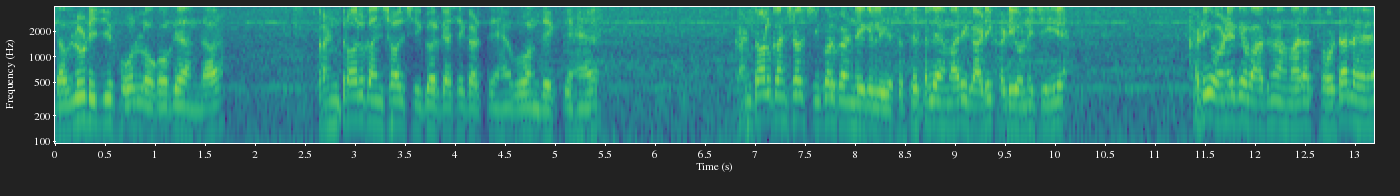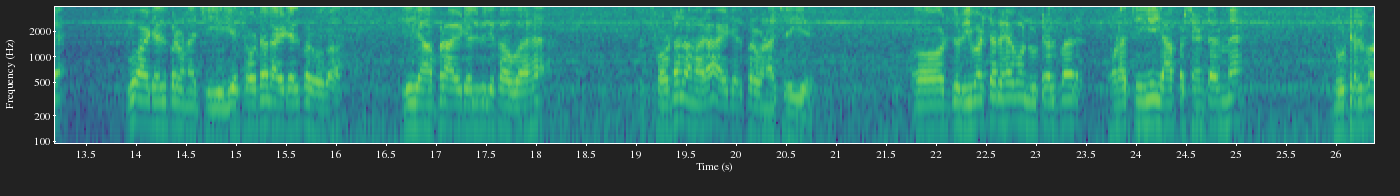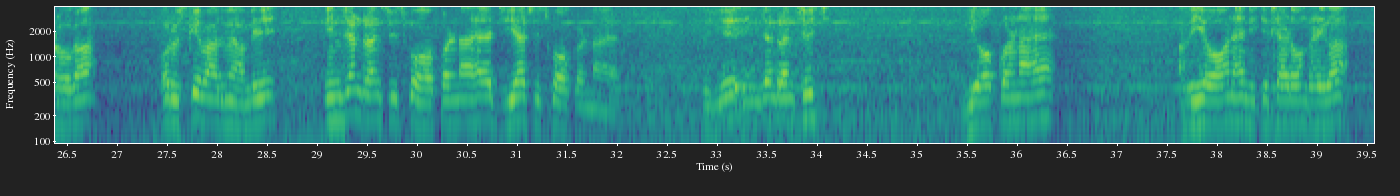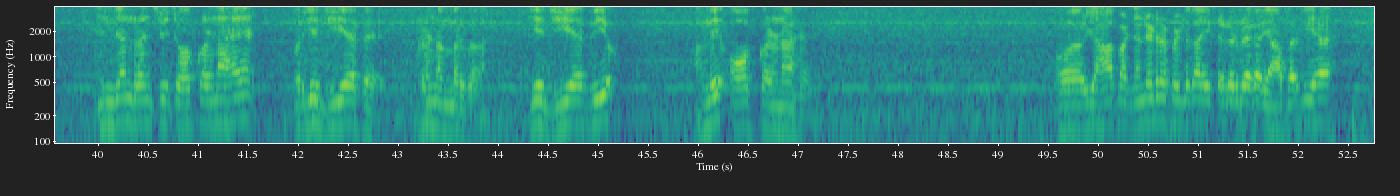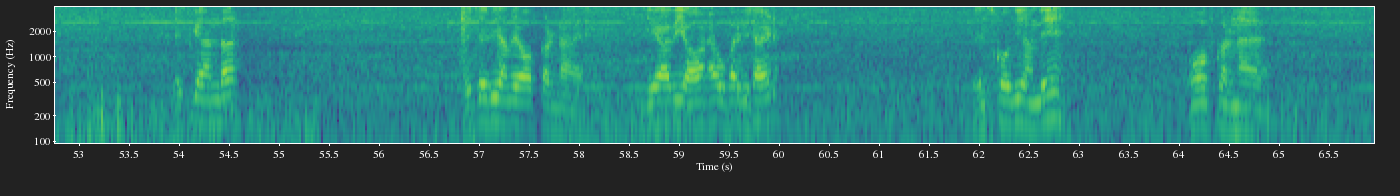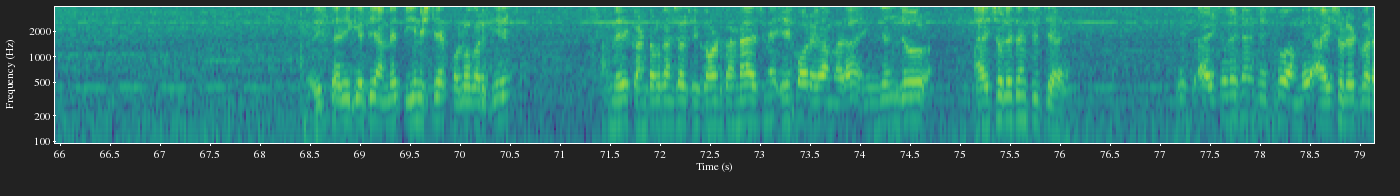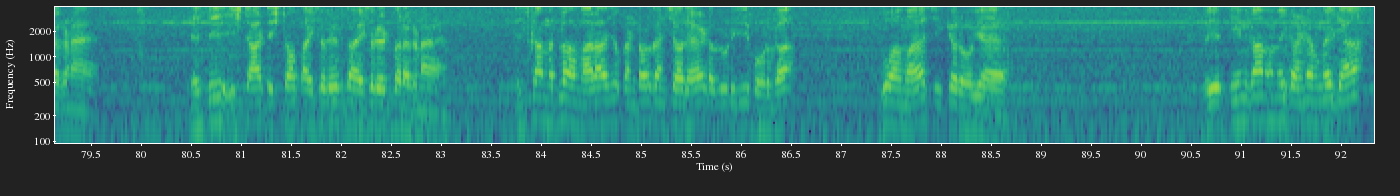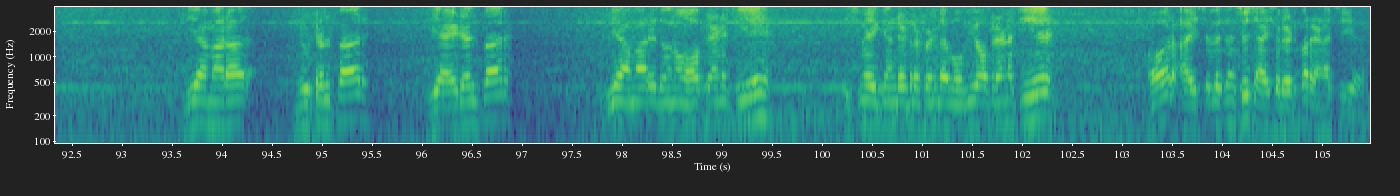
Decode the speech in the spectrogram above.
W D G four लोगों के अंदर कंट्रोल कंसोल सिक्योर कैसे करते हैं, वो हम देखते हैं। कंट्रोल कंसोल सिक्योर करने के लिए सबसे पहले हमारी गाड़ी खड़ी होनी चाहिए। खड़ी होने के बाद में हमारा थ्रोटल है, वो आइडियल पर होना चाहिए। ये थ्रोटल आइडियल पर होगा। ये यहाँ पर आइडियल भी लिखा हुआ है। तो थ्रोटल हमारा आइडियल पर होना चाहिए। और जो रिवर्सर है, वो न्यूट्रल पर होना चाहिए। यहाँ पर सेंटर में न्यूट्रल पर होगा। और उसके बाद में हमें इंजन रन स्विच को ऑफ़ करना है जीएफ स्विच को ऑफ़ करना है। तो ये इंजन रन स्विच, ये ऑफ़ करना है। अभी ये ऑन है, नीचे की साइड ऑन रहेगा। इंजन रन स्विच ऑफ़ करना है और ये जीएफ है फ्रंट नंबर का। ये जीएफ भी हमें ऑफ़ करना है। और यहाँ पर जनरेटर फ़ील्ड का एक सर्किट ब्रेकर यहाँ पर भी है। इसके अंदर, इसे भी हमें ऑफ़ करना है। ये अभी ऑन है ऊपर की साइड इसको भी हमें ऑफ़ करना है। तो इस तरीके से हमें तीन स्टेप फॉलो करके हमें कंट्रोल कंसोल स्विच आउट करना है। इसमें एक और है हमारा इंजन जो आइसोलेशन स्विच है। इस आइसोलेशन स्विच को हमें आइसोलेट पर रखना है। जैसे स्टार्ट स्टॉप आइसोलेट तो आइसोलेट पर रखना है। इसका मतलब हमारा जो कंट्रोल कंसोल है डब्ल्यू डी का वो हमारा सिक्योर हो गया है। तो ये तीन काम हमें करने होंगे क्या? ये हमारा न्यूट्रल पर, ये आइडल पर, ये हमारे दोनों ऑफ़ रहने चाहिए। इसमें एक जनरेटर फ़ील्ड है, वो भी ऑफ़ रहना चाहिए और आइसोलेशन स्विच आइसोलेट पर रहना चाहिए।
